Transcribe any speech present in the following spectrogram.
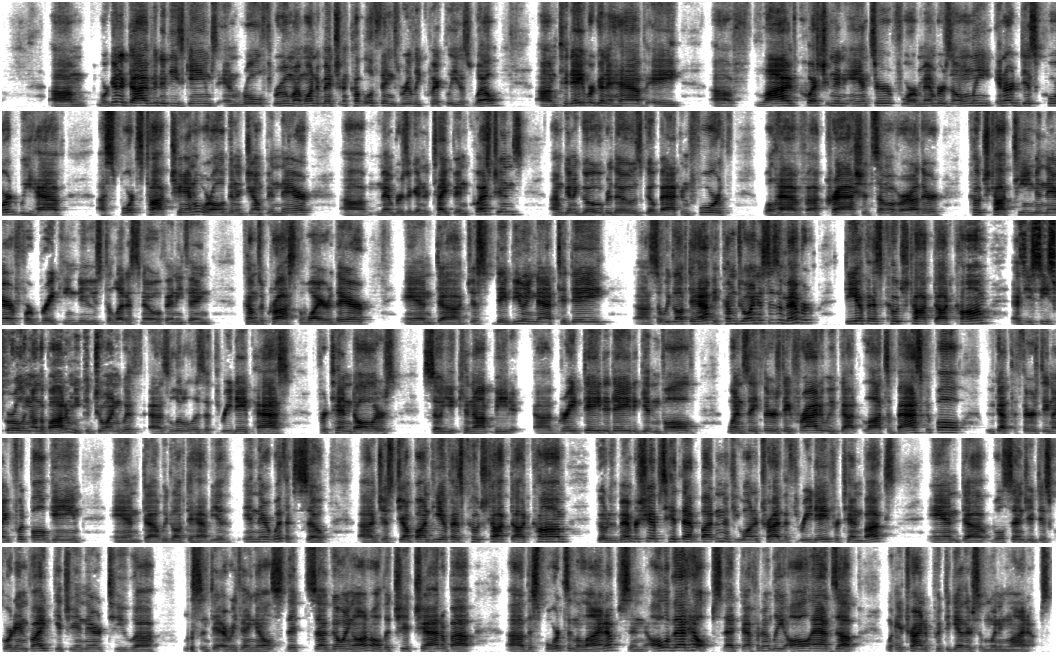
Um, we're going to dive into these games and roll through them. I wanted to mention a couple of things really quickly as well. Um, today, we're going to have a uh, live question and answer for members only in our Discord. We have a sports talk channel. We're all going to jump in there. Uh, members are going to type in questions. I'm going to go over those, go back and forth. We'll have uh, Crash and some of our other Coach Talk team in there for breaking news to let us know if anything comes across the wire there. And uh, just debuting that today. Uh, so we'd love to have you. Come join us as a member dfscoachtalk.com. As you see scrolling on the bottom, you can join with as little as a three day pass for $10. So you cannot beat it. Uh, great day today to get involved. Wednesday, Thursday, Friday, we've got lots of basketball. We've got the Thursday night football game, and uh, we'd love to have you in there with us. So uh, just jump on dfscoachtalk.com, go to the memberships, hit that button if you want to try the three day for 10 bucks and uh, we'll send you a Discord invite, get you in there to uh, listen to everything else that's uh, going on, all the chit chat about uh, the sports and the lineups, and all of that helps. That definitely all adds up when you're trying to put together some winning lineups.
